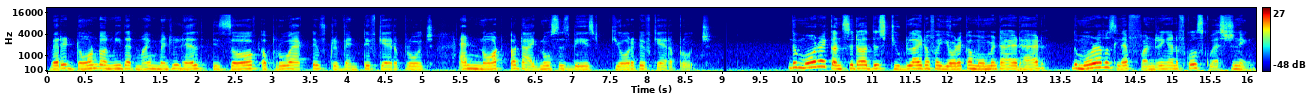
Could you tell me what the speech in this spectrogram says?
where it dawned on me that my mental health deserved a proactive preventive care approach and not a diagnosis based curative care approach. The more I considered this tube light of a eureka moment I had had, the more I was left wondering and, of course, questioning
